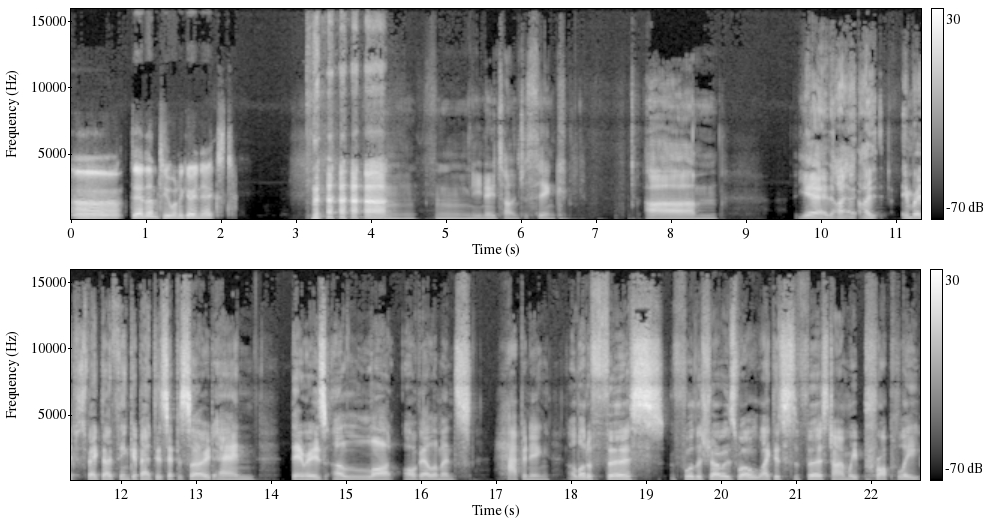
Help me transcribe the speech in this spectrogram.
Uh, Denim, do you want to go next? Hmm, hmm, you need time to think. Um, yeah, I, I, in retrospect, I think about this episode, and there is a lot of elements happening. A lot of firsts for the show as well. Like this is the first time we properly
